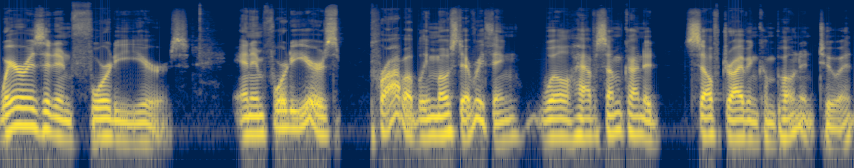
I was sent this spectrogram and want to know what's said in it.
Where is it in 40 years? And in 40 years, probably most everything will have some kind of self-driving component to it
